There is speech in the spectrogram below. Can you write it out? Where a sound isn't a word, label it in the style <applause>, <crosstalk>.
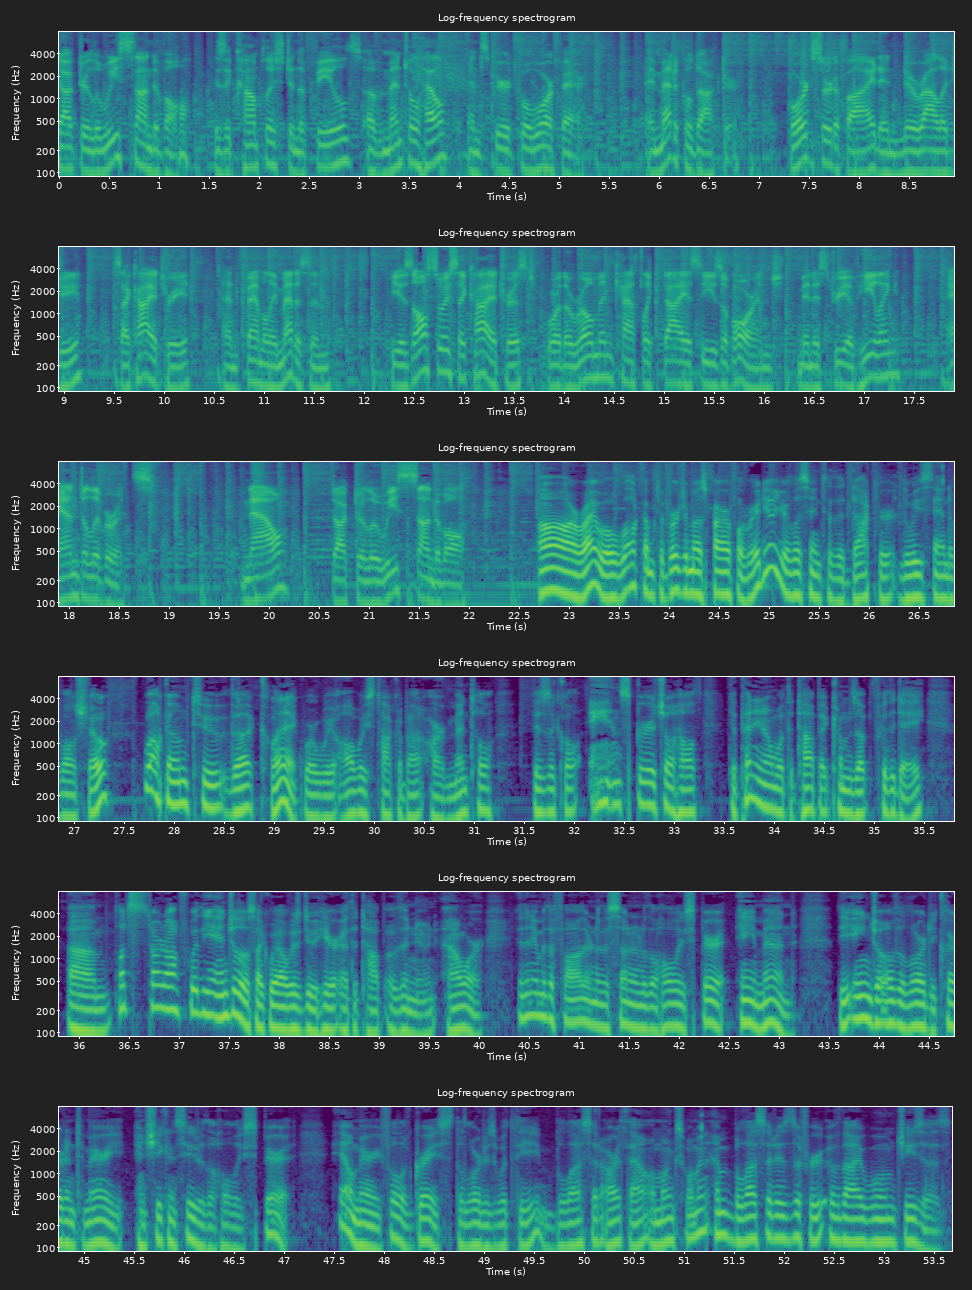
Dr. Luis Sandoval is accomplished in the fields of mental health and spiritual warfare, a medical doctor, board certified in neurology, psychiatry, and family medicine. He is also a psychiatrist for the Roman Catholic Diocese of Orange Ministry of Healing and Deliverance. Now, Dr. Luis Sandoval. All right. Well, welcome to Virgin Most Powerful Radio. You're listening to the Dr. Luis Sandoval Show. Welcome to the clinic where we always talk about our mental, physical, and spiritual health, depending on what the topic comes up for the day. Um, let's start off with the Angelus, like we always do here at the top of the noon hour. In the name of the Father, and of the Son, and of the Holy Spirit, amen. The angel of the Lord declared unto Mary, and she conceived of the Holy Spirit. Hail Mary, full of grace, the Lord is with thee. Blessed art thou amongst women, and blessed is the fruit of thy womb, Jesus.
